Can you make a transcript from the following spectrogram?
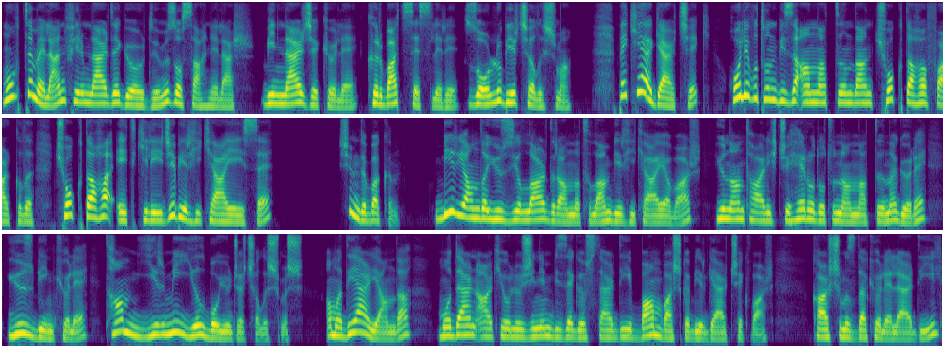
Muhtemelen filmlerde gördüğümüz o sahneler. Binlerce köle, kırbaç sesleri, zorlu bir çalışma. Peki ya gerçek? Hollywood'un bize anlattığından çok daha farklı, çok daha etkileyici bir hikaye ise? Şimdi bakın. Bir yanda yüzyıllardır anlatılan bir hikaye var. Yunan tarihçi Herodot'un anlattığına göre 100 bin köle tam 20 yıl boyunca çalışmış. Ama diğer yanda modern arkeolojinin bize gösterdiği bambaşka bir gerçek var. Karşımızda köleler değil,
